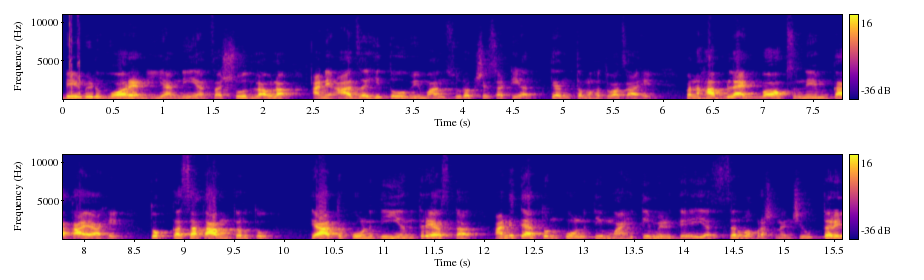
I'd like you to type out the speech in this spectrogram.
डेव्हिड वॉरेन यांनी याचा शोध लावला आणि आजही तो विमान सुरक्षेसाठी अत्यंत महत्त्वाचा आहे. पण हा ब्लॅक बॉक्स नेमका काय आहे? तो कसा काम करतो? त्यात कोणती यंत्रे असतात आणि त्यातून कोणती माहिती मिळते या सर्व प्रश्नांची उत्तरे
